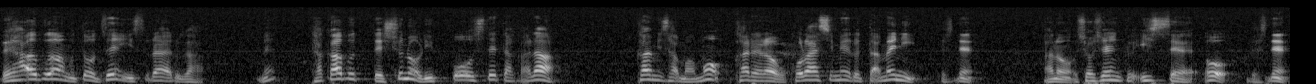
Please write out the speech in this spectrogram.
レハブアムと全イスラエルがね高ぶって主の立法を捨てたから神様も彼らを懲らしめるためにですねあの諸シェンク一世をですね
